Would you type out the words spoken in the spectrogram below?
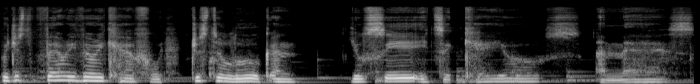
But just very, very careful. Just a look and You'll see it's a chaos, a mess,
